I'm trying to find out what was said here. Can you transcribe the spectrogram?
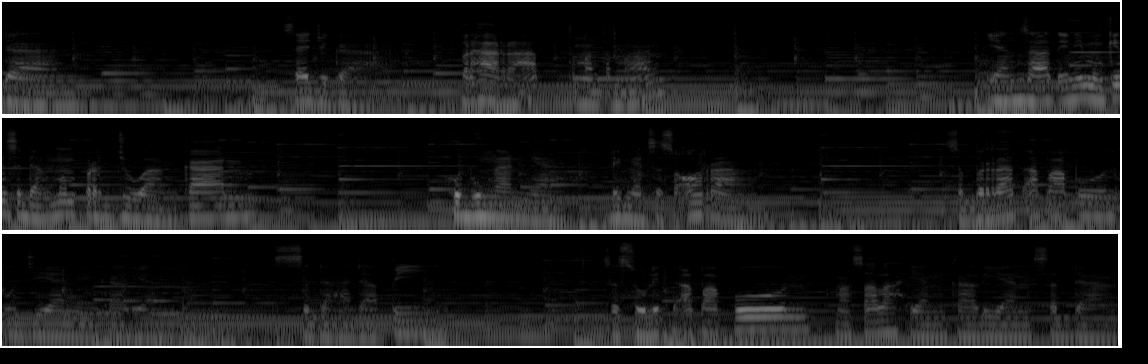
Dan saya juga berharap teman-teman yang saat ini mungkin sedang memperjuangkan hubungannya dengan seseorang seberat apa pun ujian yang kalian sedang hadapi sesulit apa pun masalah yang kalian sedang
